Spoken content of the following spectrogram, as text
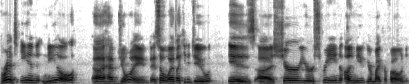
Brent, Ian, Neil uh, have joined. And so, what I'd like you to do is uh, share your screen, unmute your microphone,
